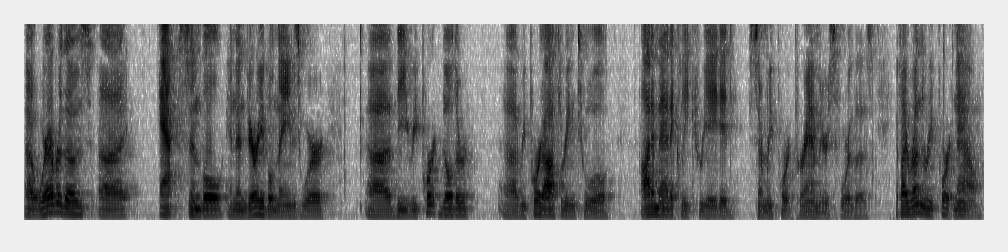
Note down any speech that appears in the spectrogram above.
Uh, wherever those uh, at symbol and then variable names were, uh, the report builder, uh, report authoring tool automatically created some report parameters for those. If I run the report now,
